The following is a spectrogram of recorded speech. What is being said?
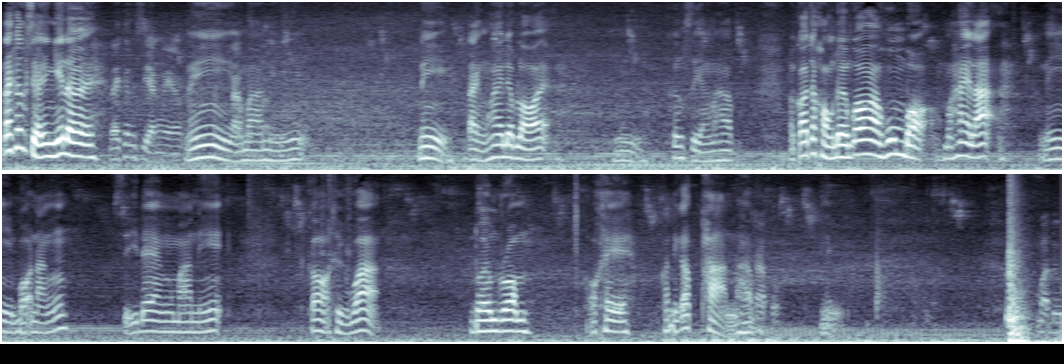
ได้เครื่องเสียงอย่างนี้เลย ได้เครื่องเสียงเลยครับนี่คปบระมาณนี้ นี่แต่งมาให้เรียบร้อยนี่เครื่องเสียงนะครับ แล้วก็เจ้าของเดิมก็หุ้มเบาะมาให้ละ นี่เบาะหนังสีแดงประมาณนี้ ก็ถือว่าโดยรวมโอเคคันนี้ก็ผ่านนะครับครับผมนี่มาดู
